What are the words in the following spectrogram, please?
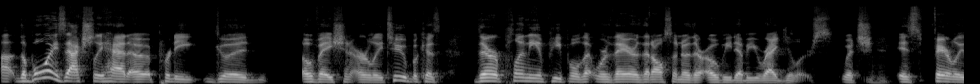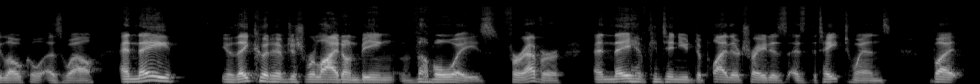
uh, the boys actually had a pretty good ovation early too because there are plenty of people that were there that also know they're OVW regulars, which Mhm. is fairly local as well. And they, you know, they could have just relied on being the boys forever, and they have continued to ply their trade as as the Tate twins. But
